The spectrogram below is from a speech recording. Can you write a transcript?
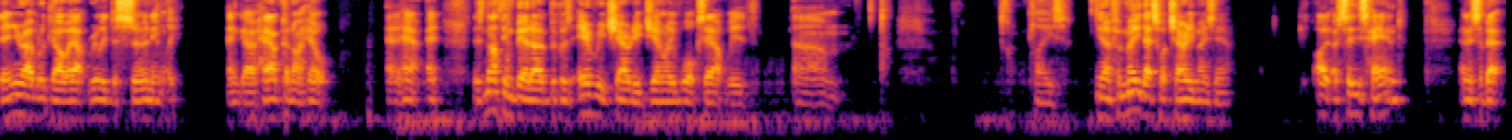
then you're able to go out really discerningly and go, how can I help? And how? And there's nothing better because every charity generally walks out with, um, please. You know, for me, that's what charity means now. I, I see this hand, and it's about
